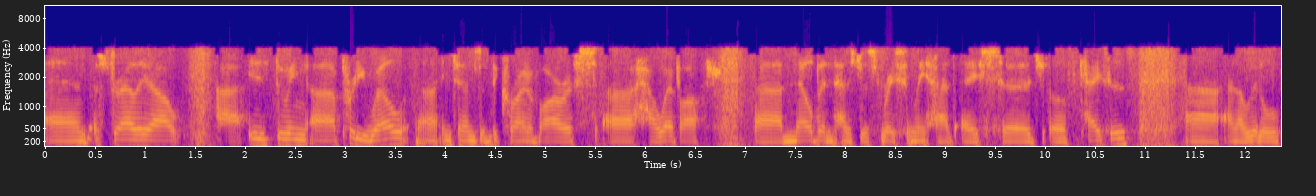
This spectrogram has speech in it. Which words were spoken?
and Australia uh, is doing uh, pretty well uh, in terms of the coronavirus. Uh, however, uh, Melbourne has just recently had a surge of cases and a little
